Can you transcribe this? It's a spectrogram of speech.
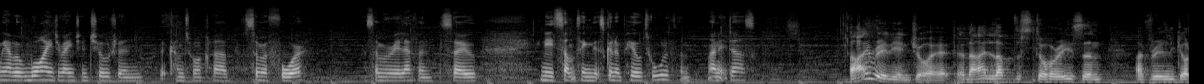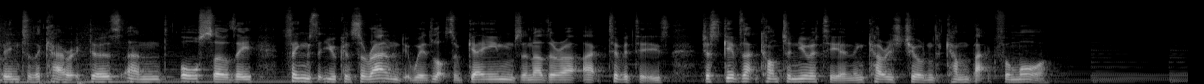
We have a wide range of children that come to our club. Some are four, some are 11. So you need something that's going to appeal to all of them, and it does. I really enjoy it and I love the stories and I've really got into the characters and also the things that you can surround it with, lots of games and other uh, activities, just give that continuity and encourage children to come back for more.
